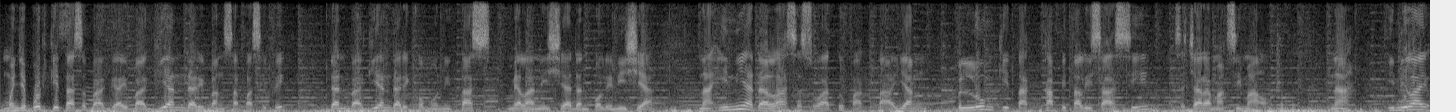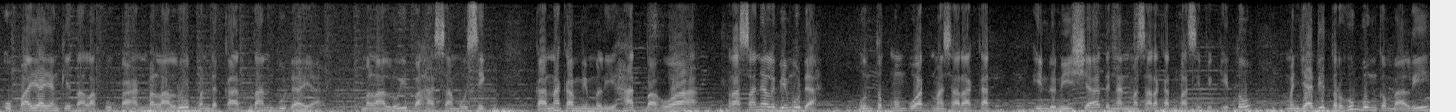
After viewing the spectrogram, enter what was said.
menyebut kita sebagai bagian dari bangsa Pasifik dan bagian dari komunitas Melanesia dan Polynesia. Nah, ini adalah sesuatu fakta yang belum kita kapitalisasi secara maksimal. Nah, inilah upaya yang kita lakukan melalui pendekatan budaya, melalui bahasa musik. Karena kami melihat bahwa rasanya lebih mudah untuk membuat masyarakat Indonesia dengan masyarakat Pasifik itu menjadi terhubung kembali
